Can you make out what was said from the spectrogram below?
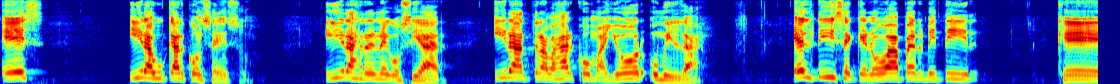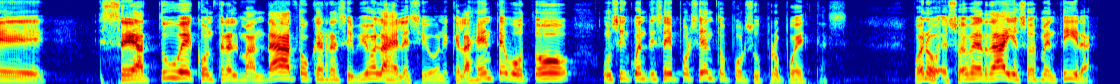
es ir a buscar consenso, ir a renegociar, ir a trabajar con mayor humildad. Él dice que no va a permitir que se actúe contra el mandato que recibió en las elecciones, que la gente votó un 56% por sus propuestas. Bueno, eso es verdad y eso es mentira.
